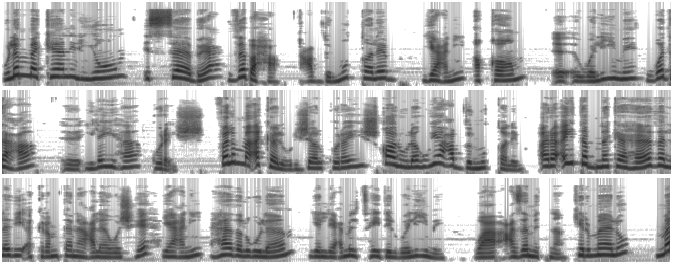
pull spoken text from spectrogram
ولما كان اليوم السابع ذبح عبد المطلب يعني أقام آه، وليمة ودعا إليها قريش. فلما أكلوا رجال قريش قالوا له يا عبد المطلب أرأيت ابنك هذا الذي أكرمتنا على وجهه؟ يعني هذا الغلام يلي عملت هيدي الوليمة وعزمتنا كرماله ما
